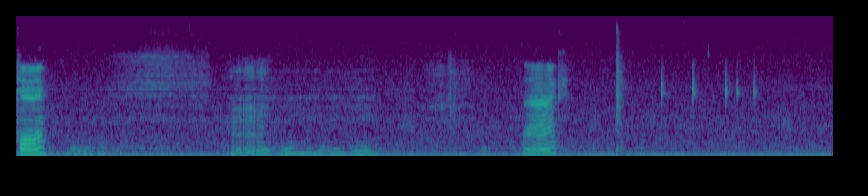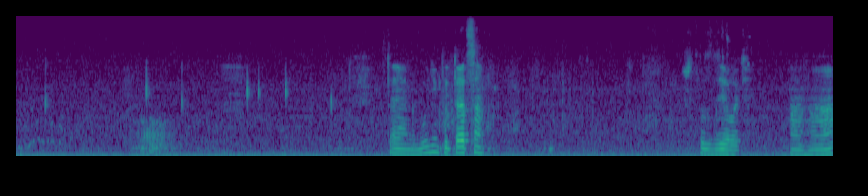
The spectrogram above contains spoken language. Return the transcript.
Окей. Так. Так, будем пытаться что сделать. Ага.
